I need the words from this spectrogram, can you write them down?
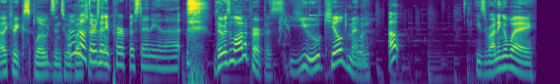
I like how he explodes into a I don't know if of there's any purpose to any of that. There was a lot of purpose. You killed many. oh, He's running away.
